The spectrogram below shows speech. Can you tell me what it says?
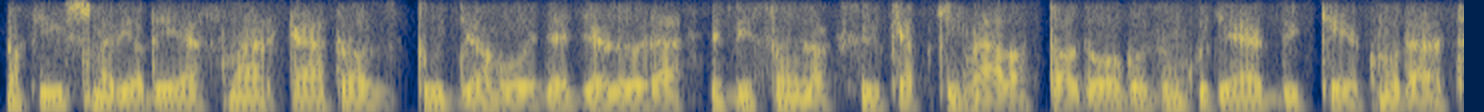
Aki ismeri a DS márkát, az tudja, hogy egyelőre egy viszonylag szűkebb kínálattal dolgozunk. Ugye eddig két modellt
